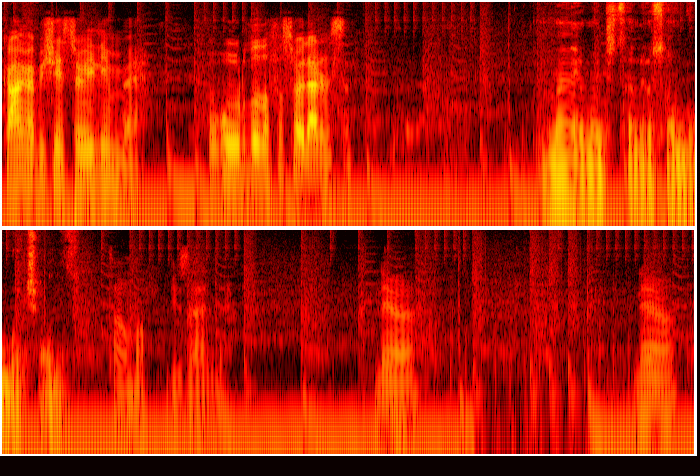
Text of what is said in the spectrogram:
Kanka bir şey söyleyeyim mi? Bu uğurlu lafı söyler misin? Ben maçı tanıyorsam bu maçı alır. Tamam, güzeldi. Ne o? Ne o?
